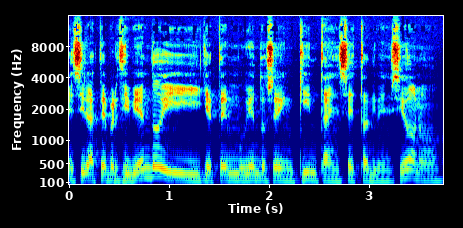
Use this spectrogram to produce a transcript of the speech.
que sí la esté percibiendo y que esté moviéndose en quinta, en sexta dimensión. O...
